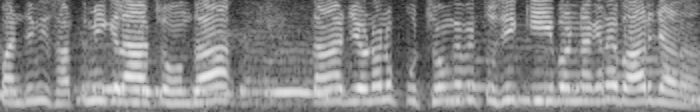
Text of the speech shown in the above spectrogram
5ਵੀਂ 7ਵੀਂ ਕਲਾਸ ਚ ਹੁੰਦਾ ਤਾਂ ਜੇ ਉਹਨਾਂ ਨੂੰ ਪੁੱਛੋਗੇ ਵੀ ਤੁਸੀਂ ਕੀ ਬਣਨਾ ਕਹਿੰਦੇ ਬਾਹਰ ਜਾਣਾ।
